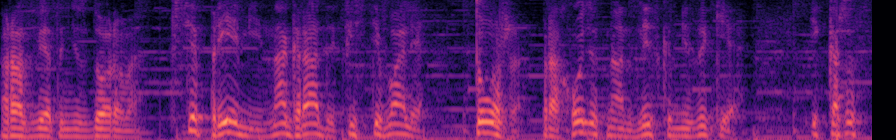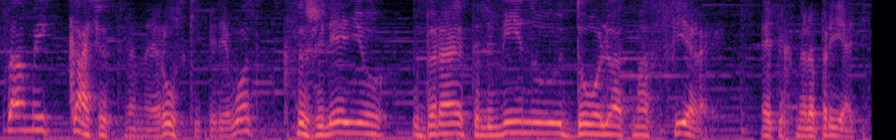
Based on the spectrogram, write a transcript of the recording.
Разве это не здорово? Все премии, награды, фестивали тоже проходят на английском языке. И, кажется, самый качественный русский перевод, к сожалению, убирает львиную долю атмосферы этих мероприятий.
